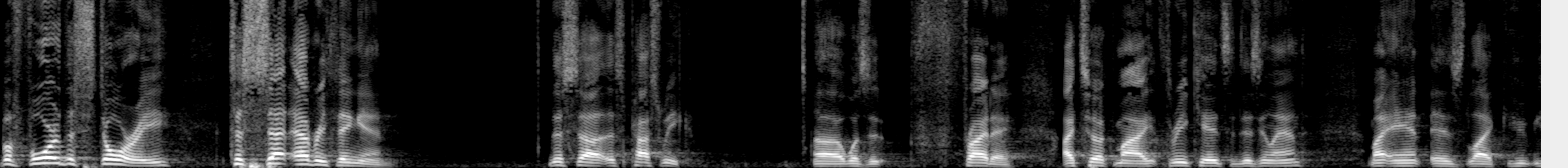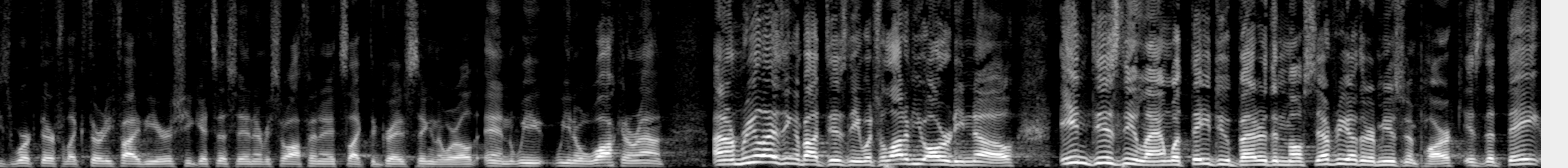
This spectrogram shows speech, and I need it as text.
before the story to set everything in. This, uh, this past week, uh, was it Friday, I took my three kids to Disneyland. My aunt is like, he's worked there for like 35 years. She gets us in every so often, and it's like the greatest thing in the world. And we, you know, walking around. And I'm realizing about Disney, which a lot of you already know, in Disneyland, what they do better than most every other amusement park is that they,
